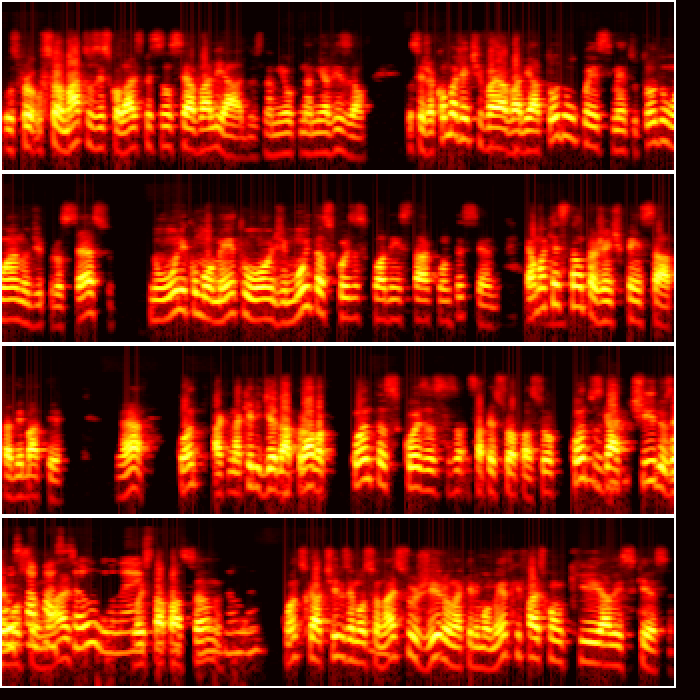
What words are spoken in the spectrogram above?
os, os, formatos escolares precisam ser avaliados, na minha, na minha visão. Ou seja, como a gente vai avaliar todo um conhecimento, todo um ano de processo, num único momento onde muitas coisas podem estar acontecendo. É uma questão para a gente pensar, para debater. Né? Quanto, naquele dia da prova, quantas coisas essa pessoa passou, quantos gatilhos ou emocionais. Está passando, né? Ou está, está passando. passando né? Quantos gatilhos emocionais surgiram naquele momento que faz com que ela esqueça?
